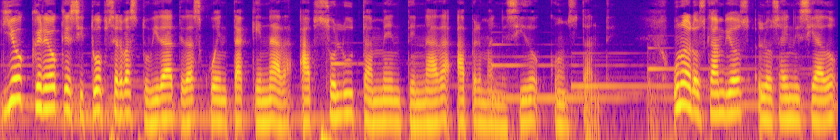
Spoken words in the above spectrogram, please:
Yo creo que si tú observas tu vida te das cuenta que nada, absolutamente nada ha permanecido constante. Uno de los cambios los ha iniciado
